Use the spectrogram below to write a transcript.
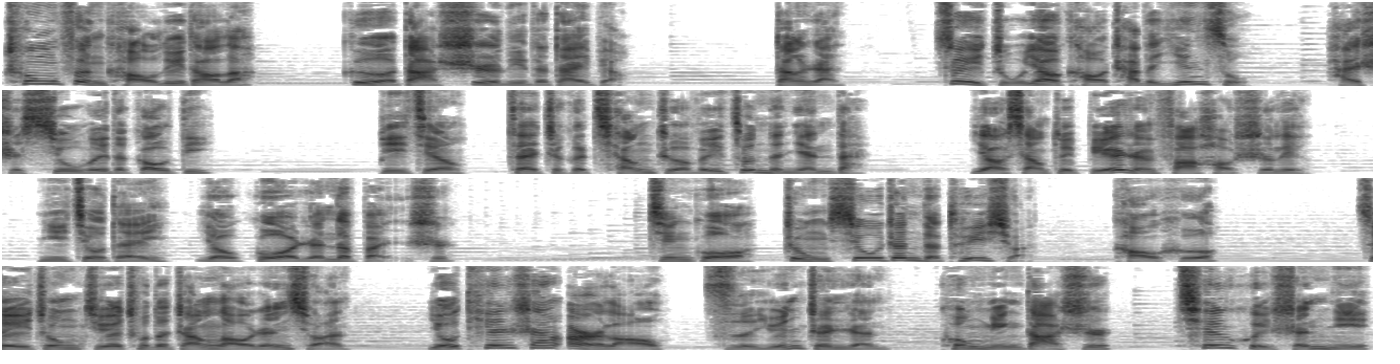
充分考虑到了各大势力的代表，当然，最主要考察的因素还是修为的高低。毕竟，在这个强者为尊的年代，要想对别人发号施令，你就得有过人的本事。经过众修真的推选、考核，最终决出的长老人选由天山二老、紫云真人、空明大师、千惠神尼、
